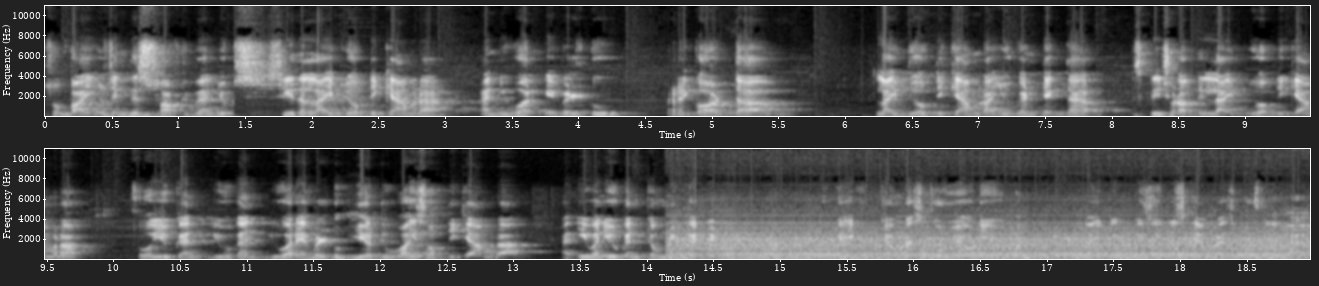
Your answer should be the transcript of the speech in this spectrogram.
So by using this software you see the live view of the camera and you are able to record the live view of the camera. You can take the screenshot of the live view of the camera. So you can you can you are able to hear the voice of the camera and even you can communicate it. Okay if camera is two way audio like this is this camera is have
